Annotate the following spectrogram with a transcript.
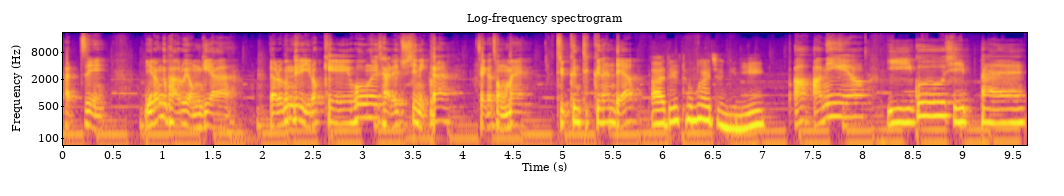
봤지? 이런 게 바로 연기야. 여러분들이 이렇게 호응을 잘해주시니까 제가 정말 뜨끈뜨끈한데요. 아들 통화 중이니 아 아니에요. 2, 9, 18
